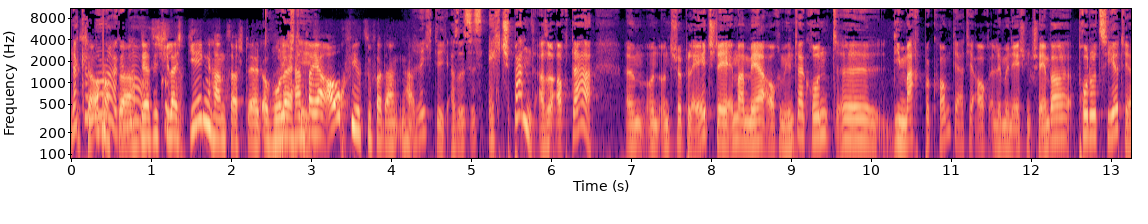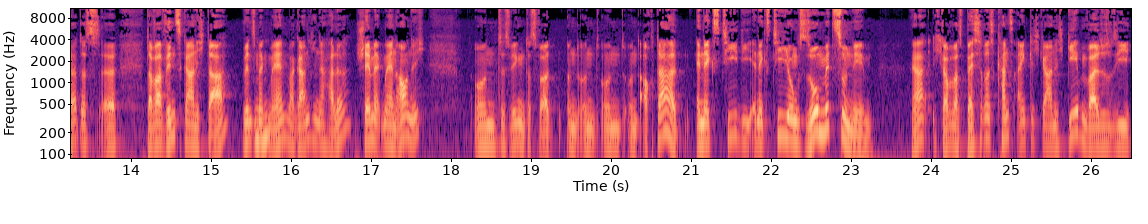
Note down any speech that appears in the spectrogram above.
Nakamura, ja genau. der sich Guck vielleicht mal. gegen Hunter stellt, obwohl Richtig. er Hunter ja auch viel zu verdanken hat. Richtig, also es ist echt spannend. Also auch da ähm, und, und Triple H, der ja immer mehr auch im Hintergrund äh, die Macht bekommt, der hat ja auch Elimination Chamber produziert, ja, das äh, da war Vince gar nicht da, Vince mhm. McMahon war gar nicht in der Halle, Shane McMahon auch nicht. Und deswegen, das war, und, und, und, und auch da, NXT, die NXT-Jungs so mitzunehmen, ja, ich glaube, was Besseres kann es eigentlich gar nicht geben, weil du sie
